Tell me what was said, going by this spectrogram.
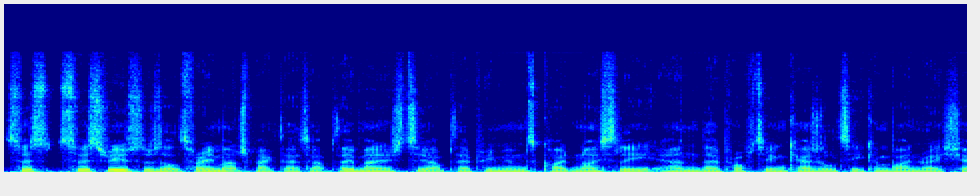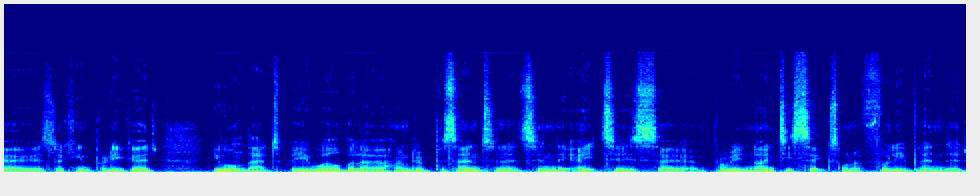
Swiss, Swiss Re's results very much back that up. They've managed to up their premiums quite nicely, and their property and casualty combined ratio is looking pretty good. You want that to be well below 100%, and it's in the 80s, so probably 96 on a fully blended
